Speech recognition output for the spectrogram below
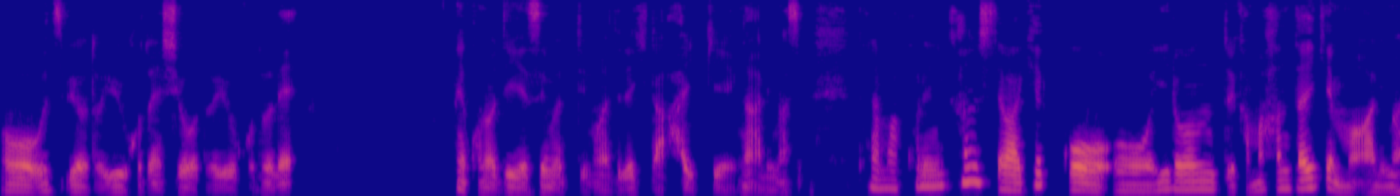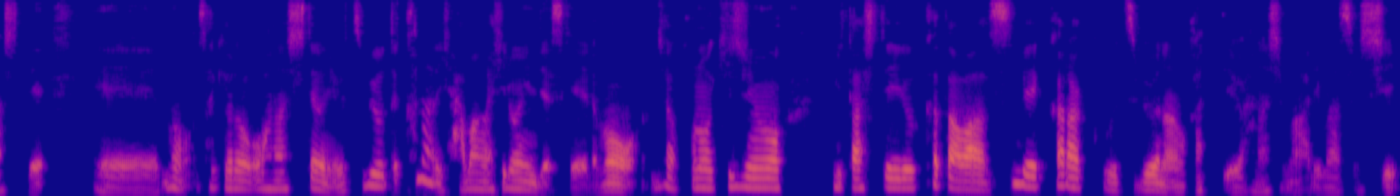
をうつ病ということにしようということで、この DSM っていうのが出てきた背景があります。ただまあこれに関しては結構異論というかまあ反対意見もありまして、えー、もう先ほどお話ししたようにうつ病ってかなり幅が広いんですけれども、じゃあこの基準を満たしている方はすべからくうつ病なのかっていう話もありますし、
